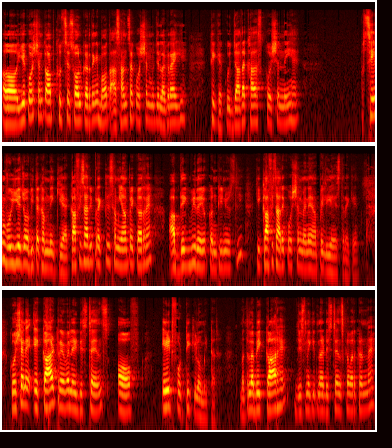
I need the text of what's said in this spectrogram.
आ, ये क्वेश्चन तो आप खुद से सॉल्व कर देंगे बहुत आसान सा क्वेश्चन मुझे लग रहा है ये। ठीक है कोई ज़्यादा खास क्वेश्चन नहीं है। सेम वही है जो अभी तक हमने किया है। काफ़ी सारी प्रैक्टिस हम यहाँ पे कर रहे हैं। आप देख भी रहे हो कंटिन्यूसली कि काफ़ी सारे क्वेश्चन मैंने यहाँ पे लिए हैं इस तरह के। क्वेश्चन है a car travel a distance of 840 kilometre मतलब एक कार है जिसने कितना डिस्टेंस कवर करना है?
